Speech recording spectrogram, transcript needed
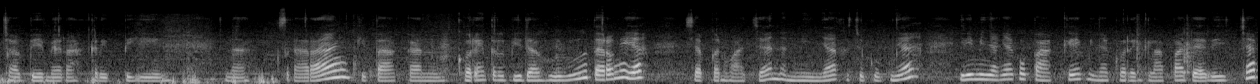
cabai merah keriting. Nah sekarang kita akan goreng terlebih dahulu. Terongnya ya. Siapkan wajan dan minyak secukupnya. Ini minyaknya aku pakai minyak goreng kelapa dari cap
